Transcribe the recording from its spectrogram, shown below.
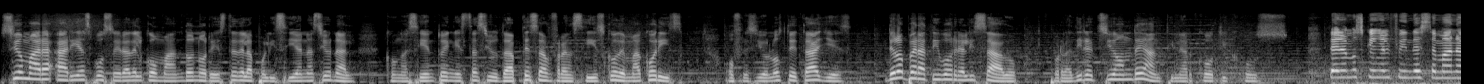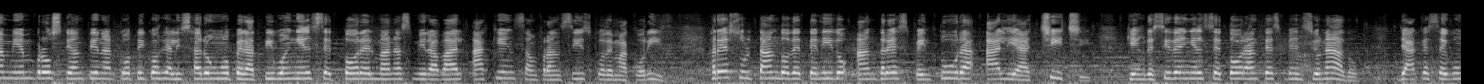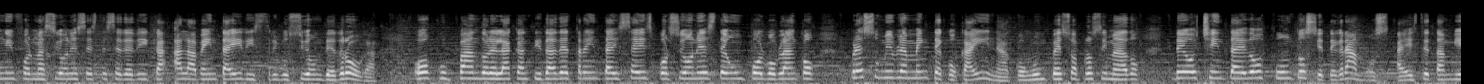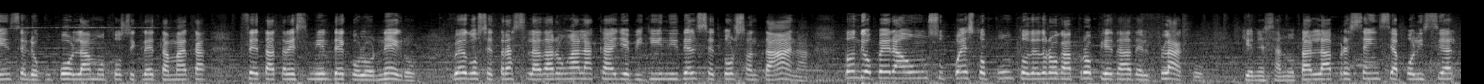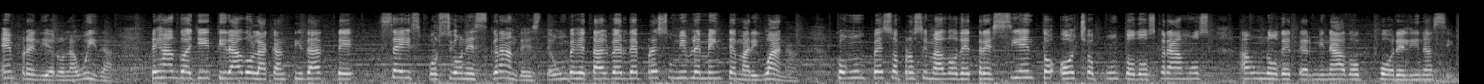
Xiomara Arias, vocera del Comando Noreste de la Policía Nacional, con asiento en esta ciudad de San Francisco de Macorís, ofreció los detalles del operativo realizado por la Dirección de Antinarcóticos. Tenemos que en el fin de semana miembros de antinarcóticos realizaron un operativo en el sector Hermanas Mirabal, aquí en San Francisco de Macorís, resultando detenido Andrés Ventura alia Chichi, quien reside en el sector antes mencionado ya que según informaciones este se dedica a la venta y distribución de droga, ocupándole la cantidad de 36 porciones de un polvo blanco, presumiblemente cocaína, con un peso aproximado de 82.7 gramos. A este también se le ocupó la motocicleta marca Z3000 de color negro. Luego se trasladaron a la calle Villini del sector Santa Ana, donde opera un supuesto punto de droga propiedad del flaco quienes al notar la presencia policial emprendieron la huida, dejando allí tirado la cantidad de seis porciones grandes de un vegetal verde presumiblemente marihuana, con un peso aproximado de 308.2 gramos, aún no determinado por el INACI.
